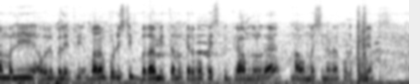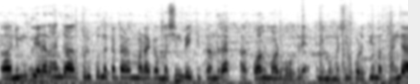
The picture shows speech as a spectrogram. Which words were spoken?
ನಮ್ಮಲ್ಲಿ ಅವೈಲೇಬಲ್ ಐತ್ರಿ. ಬಾಗಲಕೋಟೆ ಡಿಸ್ಟಿಕ್ ಬದಾಮಿ ತಾಲೂಕು ಕೆರಗೋಪ ಎಸ್ ಪಿ ಗ್ರಾಮದೊಳಗೆ ನಾವು ಮಷಿನನ್ನು ಕೊಡ್ತೀವಿ. ನಿಮಗೂ ಏನಾರು ಹಂಗೆ ಕುರಿ ಕೂದಲ ಕಟ್ ಮಾಡಕ್ಕೆ ಮಷಿನ್ ಬೇಕಿತ್ತಂದ್ರೆ ಕಾಲ್ ಮಾಡ್ಬೋದು ರೀ ನಿಮಗೆ ಮಷಿನ್ ಕೊಡ್ತೀವಿ. ಮತ್ತು ಹಂಗೆ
